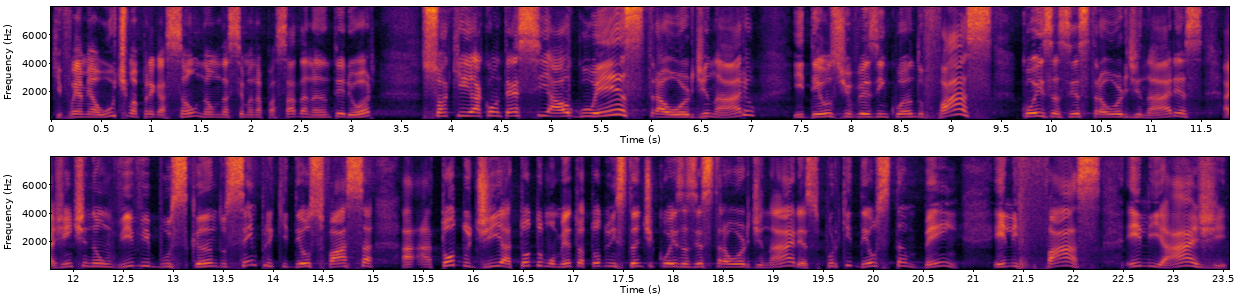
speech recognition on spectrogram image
que foi a minha última pregação, não na semana passada, na anterior. Só que acontece algo extraordinário e Deus de vez em quando faz coisas extraordinárias, a gente não vive buscando sempre que Deus faça a, a, todo dia, a todo momento, a todo instante coisas extraordinárias, porque Deus também, Ele faz, Ele age,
